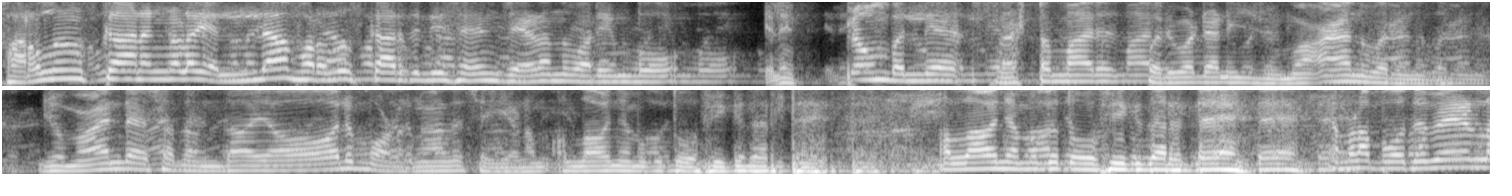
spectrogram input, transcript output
ഫറന്ന് നിസ്കാരങ്ങളെ എല്ലാ ഫറദ് നിസ്കാരത്തിന്റെ ശേഷം ചെയ്യണം എന്ന് പറയുമ്പോൾ ഏറ്റവും വലിയ ശ്രേഷ്ഠന്മാര് പരിപാടിയാണ് ഈ ജുമാ എന്ന് പറയുന്നത്. ജുമാന്റെ ശേഷം എന്തായാലും മുടങ്ങാതെ ചെയ്യണം. അള്ളാഹു നമുക്ക് തോഫിക്ക് തരട്ടെ. അള്ളാഹു നമുക്ക് തോഫിക്ക് തരട്ടെ. നമ്മളെ പൊതുവെയുള്ള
